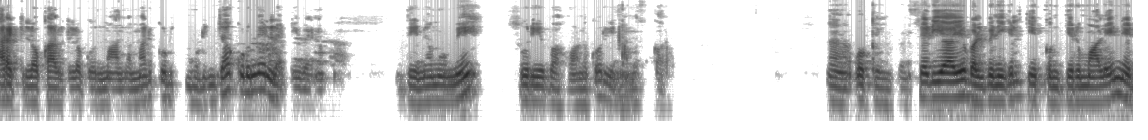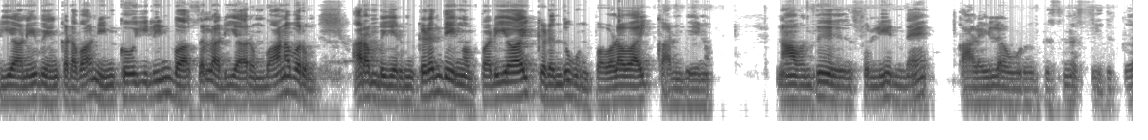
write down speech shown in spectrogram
அரை கிலோ கால் கிலோ கோதுமை அந்த மாதிரி கொடு முடிஞ்சால் கொடுங்க இல்லாட்டி வேணும். தினமுமே சூரிய பகவானுக்கு ஒரு நமஸ்காரம். ஓகேங்க செடியாய பல்வினிகள் தீர்க்கும் திருமாலே நெடியானே வேங்கடவா நின் கோயிலின் வாசல் அடியாரும் வானவரும் அறம்பெயரும் கிடந்தேங்கும் படியாய் கிடந்து உன் பவளவாய் காண்பேனும். நான் வந்து சொல்லியிருந்தேன் காலையில் ஒரு பிஸ்னஸ் இதுக்கு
